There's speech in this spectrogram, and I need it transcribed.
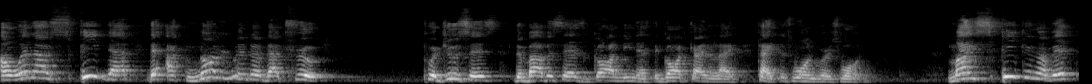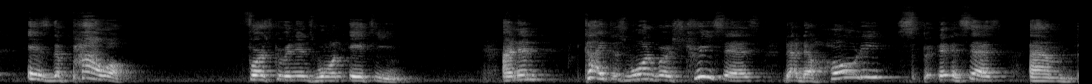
And when I speak that, the acknowledgement of that truth produces, the Bible says, godliness, the God kind of life. Titus 1, verse 1. My speaking of it is the power. 1 Corinthians 1, 18. And then Titus 1, verse 3 says that the Holy Spirit, it says, um,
